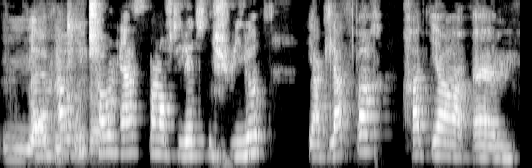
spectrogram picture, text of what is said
Ja, ähm, aber wir schauen erstmal auf die letzten Spiele. Ja, Gladbach hat ja, ähm,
